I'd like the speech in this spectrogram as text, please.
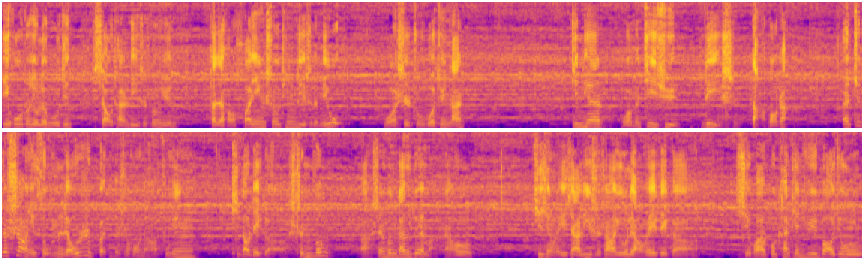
一壶浊酒论古今，笑谈历史风云。大家好，欢迎收听《历史的迷雾》，我是主播君南。今天我们继续历史大爆炸。哎，记得上一次我们聊日本的时候呢，曾经提到这个神风啊，神风敢死队嘛，然后提醒了一下历史上有两位这个喜欢不看天气预报就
